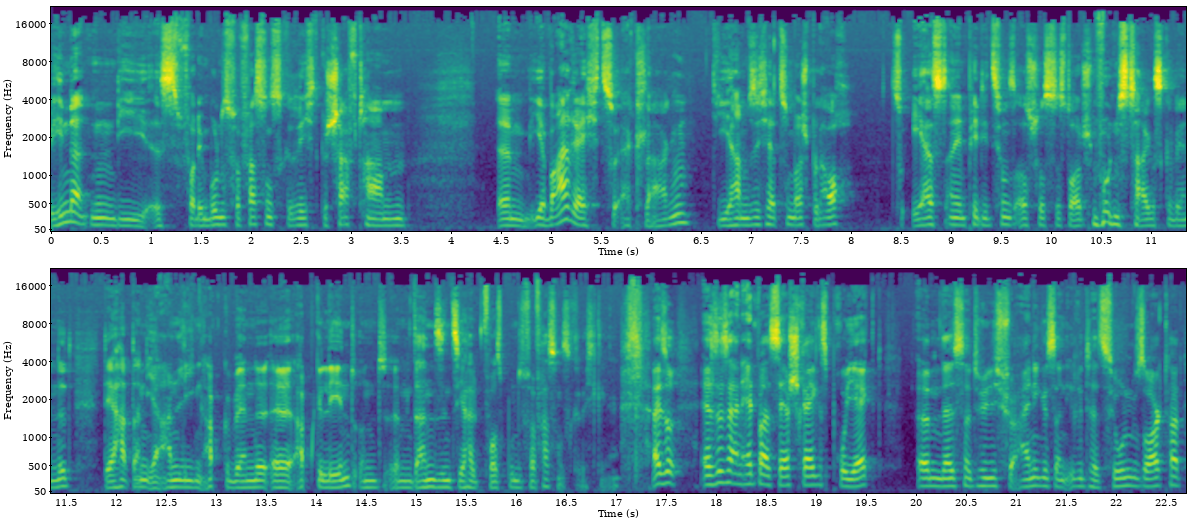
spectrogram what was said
Behinderten, die es vor dem Bundesverfassungsgericht geschafft haben, ähm, ihr Wahlrecht zu erklagen, die haben sich ja zum Beispiel auch zuerst an den Petitionsausschuss des Deutschen Bundestages gewendet. Der hat dann ihr Anliegen äh, abgelehnt und ähm, dann sind sie halt vor das Bundesverfassungsgericht gegangen. Also es ist ein etwas sehr schräges Projekt, ähm, das natürlich für einiges an Irritation gesorgt hat.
